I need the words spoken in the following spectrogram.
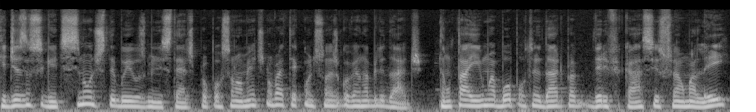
que dizem o seguinte: se não distribuir os ministérios proporcionalmente, não vai ter condições de governabilidade. Então está aí uma boa oportunidade para verificar se isso é uma lei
